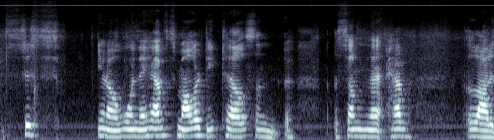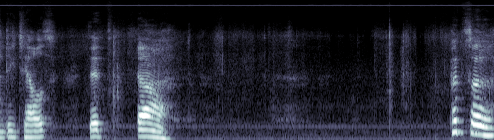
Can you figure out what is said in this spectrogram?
It's just, you know, when they have smaller details and uh, some that have a lot of details that uh, puts a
